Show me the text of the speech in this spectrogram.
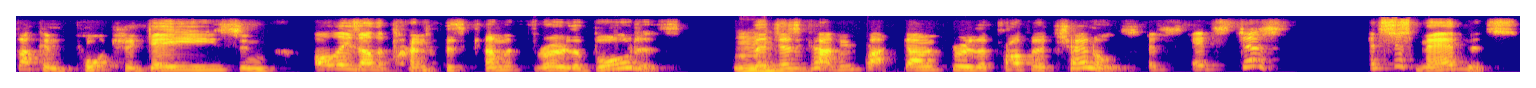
fucking Portuguese and all these other punters coming through the borders. Mm. They just can't be fucked going through the proper channels. It's it's just it's just madness.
